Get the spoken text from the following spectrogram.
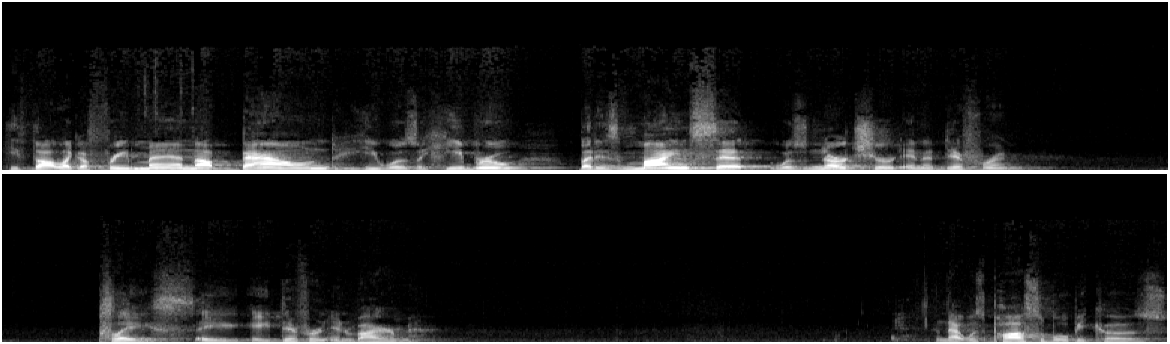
He thought like a free man, not bound. He was a Hebrew, but his mindset was nurtured in a different place, a, a different environment. And that was possible because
